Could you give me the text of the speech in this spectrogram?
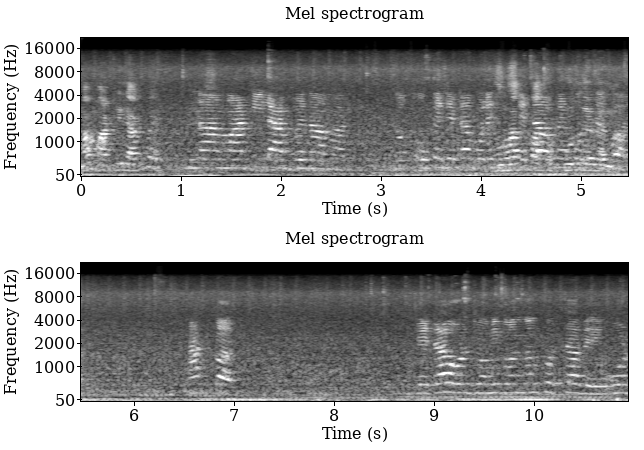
মা মাটি লাগবে? না মাটি লাগবে না আমার। ওকে যেটা বলেছি সেটা ওকে করতে মা। হাত যেটা ওর জমি বন্ধন করতে হবে ওর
